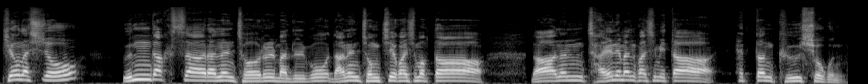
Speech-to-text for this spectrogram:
기억나시죠? 은각사라는 절을 만들고 나는 정치에 관심 없다. 나는 자연에만 관심 있다. 했던 그 쇼군.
